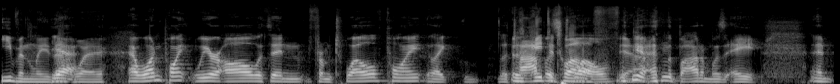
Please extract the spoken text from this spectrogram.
evenly that Yeah. way. At one point, we were all within from twelve point, like the was top eight to was 12, yeah. and the bottom was eight. And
